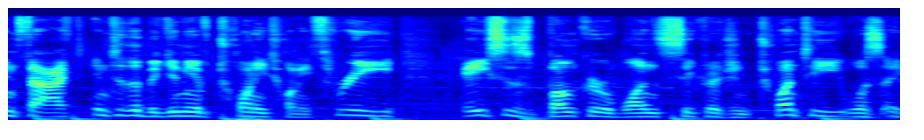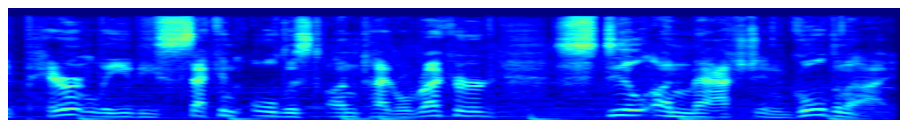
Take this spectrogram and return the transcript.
In fact, into the beginning of 2023, Ace's Bunker 1 Secret Agent 20 was apparently the second oldest untitled record, still unmatched in GoldenEye,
